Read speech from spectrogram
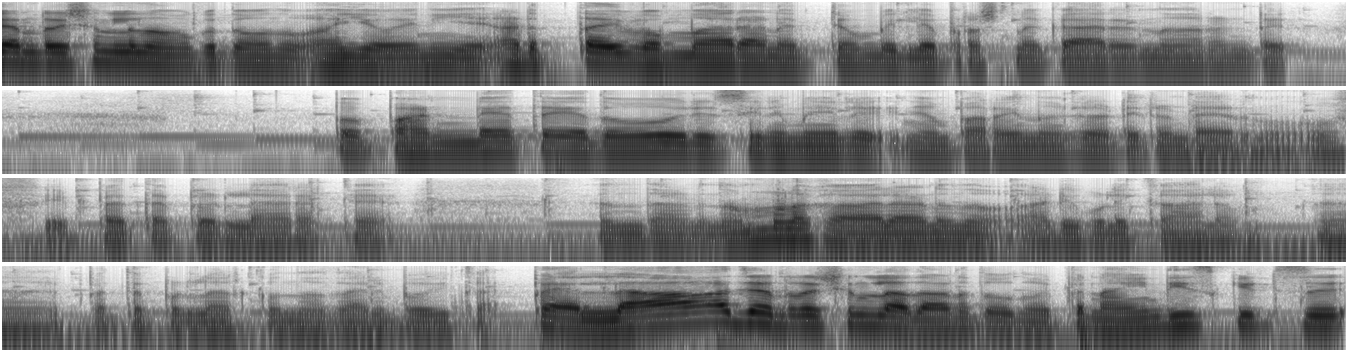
ജനറേഷനിൽ നമുക്ക് തോന്നും അയ്യോ ഇനി അടുത്ത ഇവന്മാരാണ് ഏറ്റവും വലിയ പ്രശ്നക്കാരെന്ന് പറഞ്ഞിട്ട്. ഇപ്പോൾ പണ്ടത്തെ ഏതോ ഒരു സിനിമയിൽ ഞാൻ പറയുന്നത് കേട്ടിട്ടുണ്ടായിരുന്നു. ഉഫ് ഇപ്പോഴത്തെ പിള്ളേരൊക്കെ എന്താണ് നമ്മളെ കാലമാണ് അടിപൊളി കാലം ഇപ്പോഴത്തെ പിള്ളേർക്കൊന്നും അത് അനുഭവിക്കാൻ. ഇപ്പം എല്ലാ ജനറേഷനിലും അതാണ് തോന്നുന്നത്. ഇപ്പം നയന്റീസ് കിഡ്സ്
